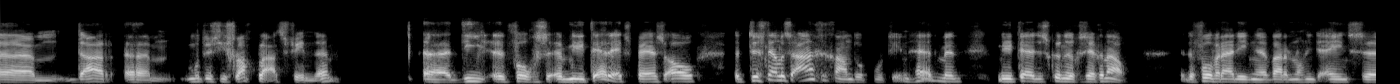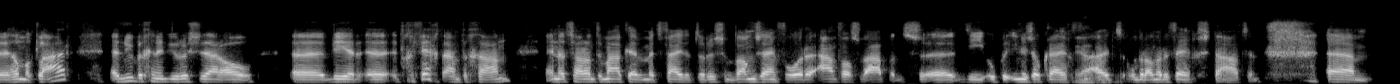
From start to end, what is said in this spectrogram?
um, daar um, moet dus die slag plaatsvinden. Uh, die uh, volgens uh, militaire experts al te snel is aangegaan door Poetin. Hè? Met militaire deskundigen zeggen, nou, de voorbereidingen waren nog niet eens helemaal klaar. En nu beginnen die Russen daar al weer het gevecht aan te gaan. En dat zou dan te maken hebben met het feit dat de Russen bang zijn voor aanvalswapens die Oekraïne zou krijgen vanuit onder andere de Verenigde Staten. Um,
